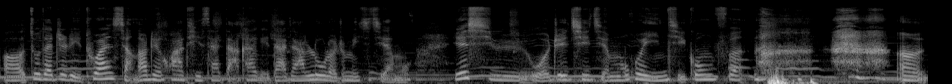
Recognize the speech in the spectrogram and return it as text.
呃，就在这里突然想到这个话题，才打开给大家录了这么一期节目。也许我这期节目会引起公愤，嗯，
